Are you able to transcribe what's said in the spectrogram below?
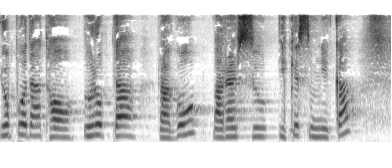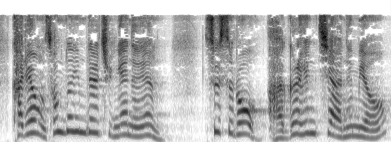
욥보다 더 의롭다라고 말할 수 있겠습니까? 가령 성도님들 중에는 스스로 악을 행치 않으며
